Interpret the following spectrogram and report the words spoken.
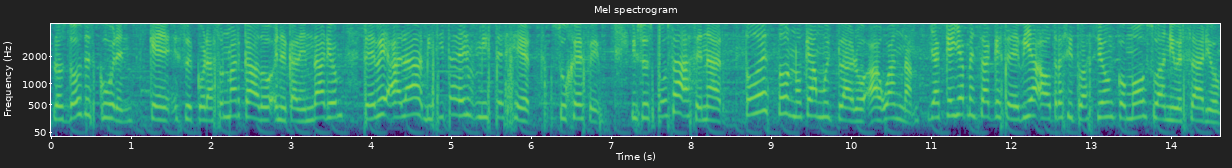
los dos descubren que su corazón marcado en el calendario se debe a la visita del Mr. Heart, su jefe, y su esposa a cenar. Todo esto no queda muy claro a Wanda, ya que ella pensaba que se debía a otra situación como su aniversario.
